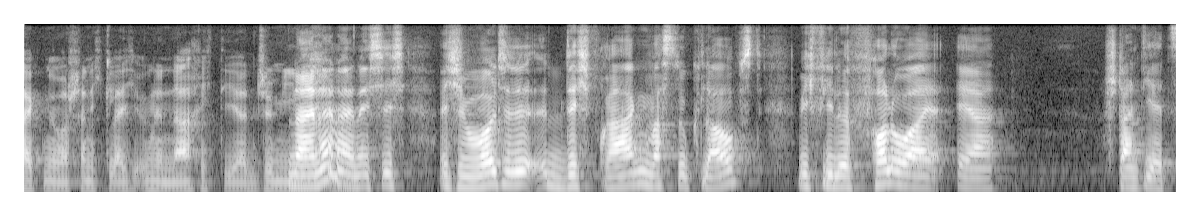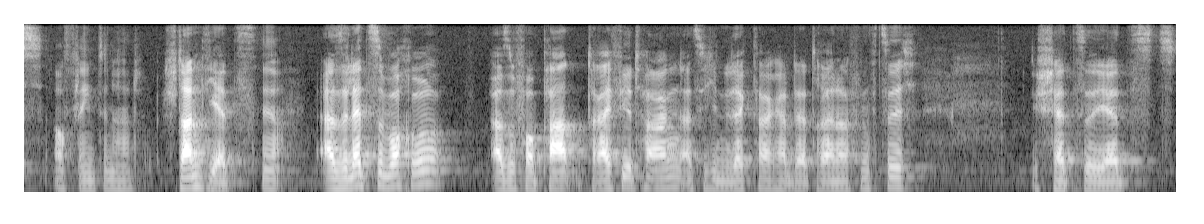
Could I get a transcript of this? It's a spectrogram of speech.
zeigt mir wahrscheinlich gleich irgendeine Nachricht, die er Jimmy. Nein, nein, nein, ich, ich, ich wollte dich fragen, was du glaubst, wie viele Follower er Stand jetzt auf LinkedIn hat. Stand jetzt. Ja. Also letzte Woche, also vor paar, drei, vier Tagen, als ich ihn entdeckt habe, hat er 350. Ich schätze jetzt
